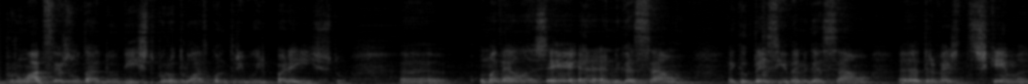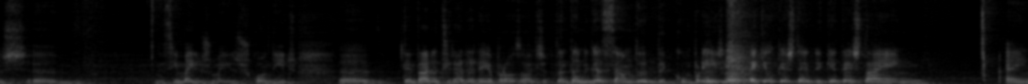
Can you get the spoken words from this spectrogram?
por um lado, ser resultado disto, por outro lado, contribuir para isto. Uh, uma delas é a, a, negação, aquilo que tem sido a negação uh, através de esquemas. Um, assim meios, meios escondidos, uh, tentar atirar areia para os olhos. Portanto, a negação de, de cumprir aquilo que, este, que até está em, em,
